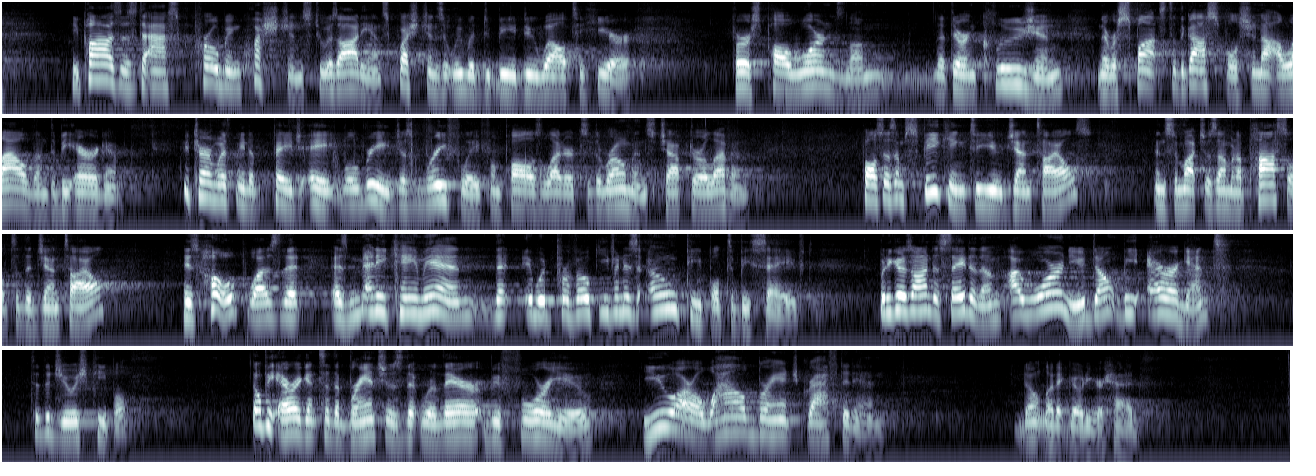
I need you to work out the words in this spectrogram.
he pauses to ask probing questions to his audience, questions that we would be, do well to hear. First, Paul warns them that their inclusion and their response to the gospel should not allow them to be arrogant. If you turn with me to page 8, we'll read just briefly from Paul's letter to the Romans, chapter 11. Paul says, I'm speaking to you, Gentiles, insomuch as I'm an apostle to the Gentile. His hope was that as many came in, that it would provoke even his own people to be saved. But he goes on to say to them, I warn you, don't be arrogant to the Jewish people. Don't be arrogant to the branches that were there before you. You are a wild branch grafted in. Don't let it go to your head.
